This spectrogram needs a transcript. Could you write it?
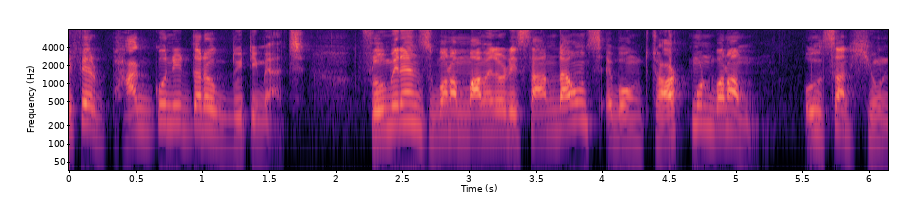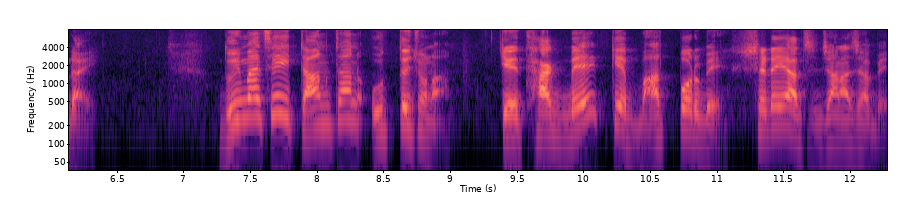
এফ এর ভাগ্য নির্ধারক দুইটি ম্যাচ। ফ্লুমিনেন্স বনাম মামেলোডি সানডাউন্স এবং ডটমুন বনাম উলসান হিউন্ডাই। দুই ম্যাচেই টান টান উত্তেজনা। কে থাকবে, কে বাদ পড়বে, সেটাই আজ জানা যাবে।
